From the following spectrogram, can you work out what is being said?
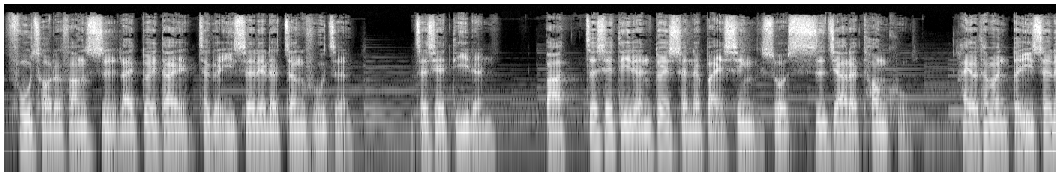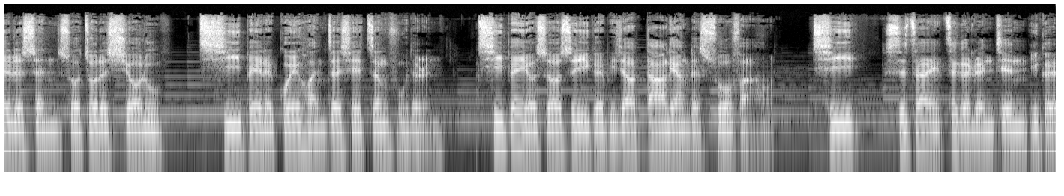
复仇的方式来对待这个以色列的征服者，这些敌人，把这些敌人对神的百姓所施加的痛苦，还有他们对以色列的神所做的羞辱，七倍的归还这些征服的人。七倍有时候是一个比较大量的说法，哈，七是在这个人间一个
